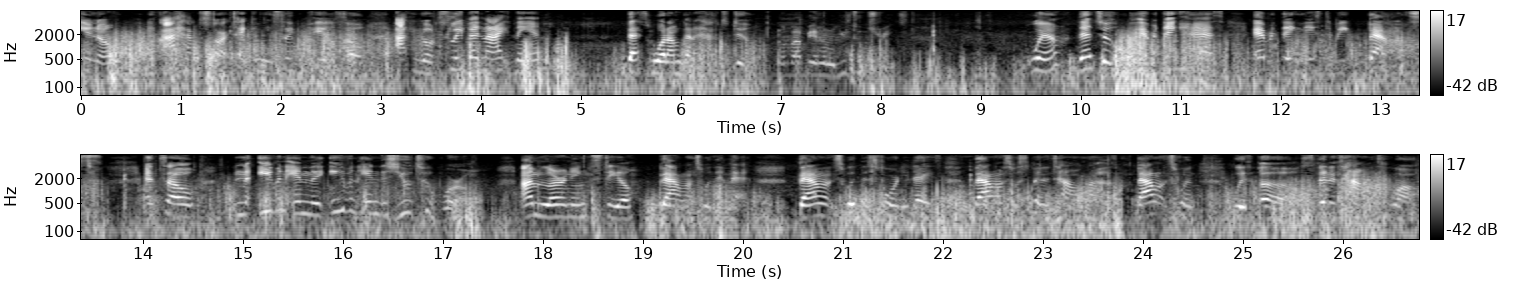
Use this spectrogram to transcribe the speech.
you know, if I have to start taking these sleeping pills so I can go to sleep at night, then that's what I'm gonna have to do. What about being on the YouTube streets? Well, that too. Everything has everything needs to be balanced, and so even in the even in this YouTube world, I'm learning still balance within that. Balance with this 40 days. Balance with spending time with my husband. Balance with with uh spending time with you all,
